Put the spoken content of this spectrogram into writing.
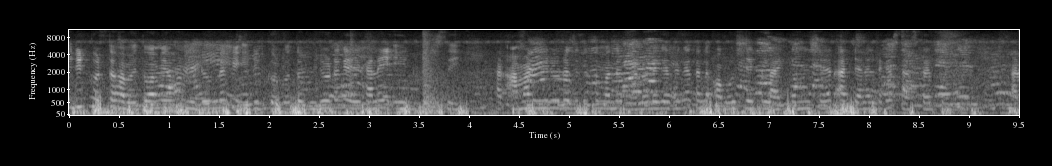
এডিট করতে হবে। তো আমি এখন ভিডিওগুলোকে এডিট করব। তো ভিডিওটাকে এখানেই এডিট করছি। আর আমার ভিডিওটা যদি তোমাদের ভালো লেগে থাকে, তাহলে অবশ্যই একটা লাইক কমেন্ট শেয়ার আর চ্যানেলটাকে সাবস্ক্রাইব করবে আর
